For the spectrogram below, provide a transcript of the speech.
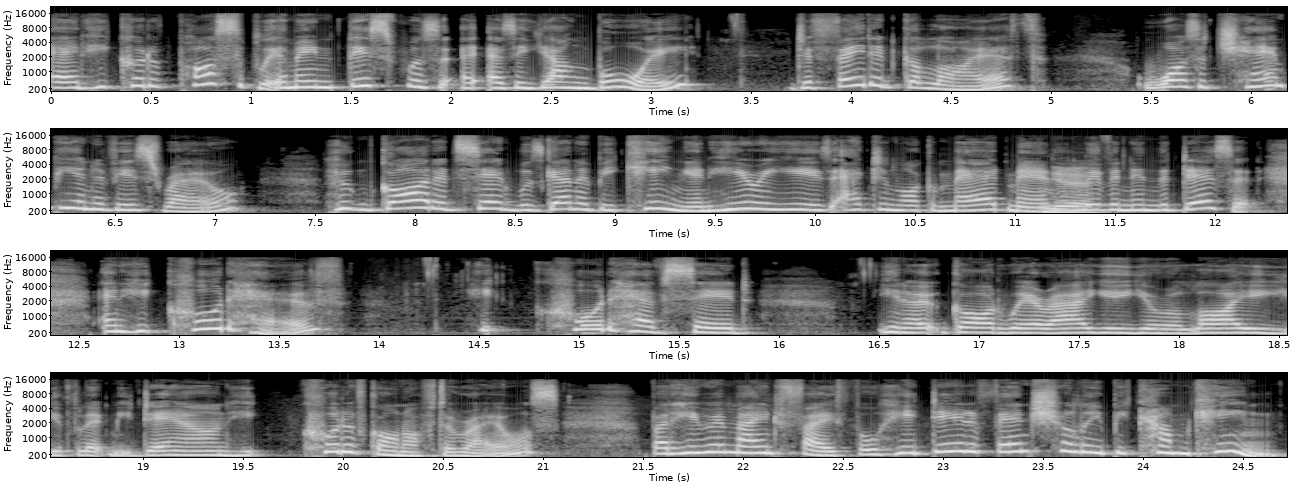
And he could have possibly, I mean, this was a- as a young boy, defeated Goliath, was a champion of Israel, whom God had said was going to be king, and here he is acting like a madman Yeah. and living in the desert. And he could have, he could have said, you know, God, where are you? You're a liar. You've let me down. He could have gone off the rails, but he remained faithful. He did eventually become king.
